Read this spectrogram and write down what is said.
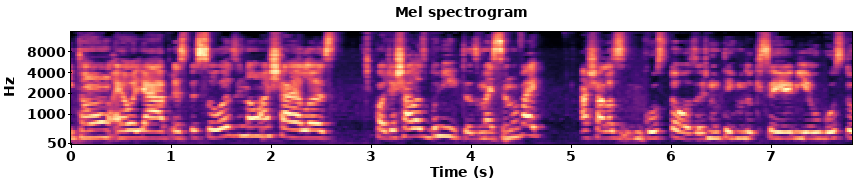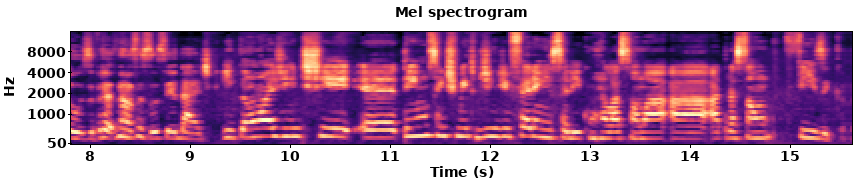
Então é olhar para as pessoas e não achar elas. Pode achá-las bonitas, mas você não vai achá-las gostosas, no termo do que seria o gostoso para nossa sociedade. Então a gente é, tem um sentimento de indiferença ali com relação à atração física.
